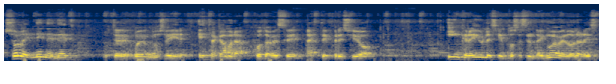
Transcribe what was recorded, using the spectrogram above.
Solo en NeneNet ustedes pueden conseguir esta cámara JBC a este precio increíble, 169 dólares,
